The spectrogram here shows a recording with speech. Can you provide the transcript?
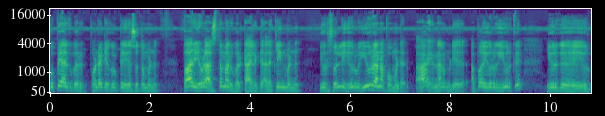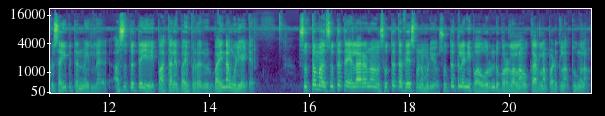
குப்பையாக இருக்குது பாரு. பொண்டாட்டியை கூப்பிட்டு இதை சுத்தம் பண்ணு. பாரு எவ்வளோ அசுத்தமாக இருக்கு பாரு டாய்லெட்டு அதை க்ளீன் பண்ணு. இவர் சொல்லி இவர் இவர் ஆனால் போக மாட்டார். ஆ என்னால் முடியாது. அப்போ இவருக்கு இவருக்கு இவருக்கு இவருக்கு சகிப்புத்தன்மை இல்லை. அசுத்தத்தை பார்த்தாலே பயப்படுறாரு. இவர் பயந்தாங்கொழி ஆயிட்டார். சுத்தமாக சுத்தத்தை எல்லாராலும் சுத்தத்தை ஃபேஸ் பண்ண முடியும். சுத்தத்தில் நீ இப்போ உருண்டு புரளலாம் உட்காரலாம் படுக்கலாம் தூங்கலாம்.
